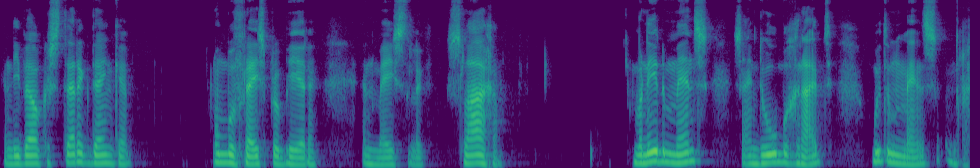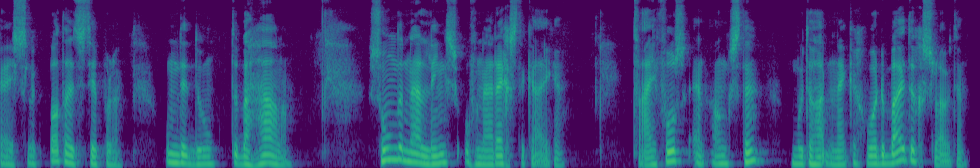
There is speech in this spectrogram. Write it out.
en die welke sterk denken, onbevreesd proberen en meesterlijk slagen. Wanneer de mens zijn doel begrijpt, moet een mens een geestelijk pad uitstippelen om dit doel te behalen, zonder naar links of naar rechts te kijken. Twijfels en angsten moeten hardnekkig worden buitengesloten.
